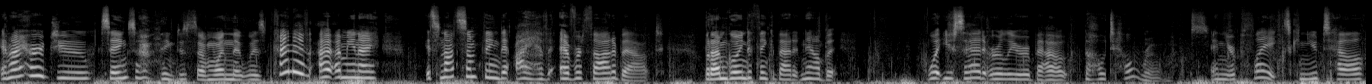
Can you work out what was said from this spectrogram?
And I heard you saying something to someone that was kind of, I, I mean, I, it's not something that I have ever thought about, but I'm going to think about it now. But what you said earlier about the hotel room and your plates, can you tell?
